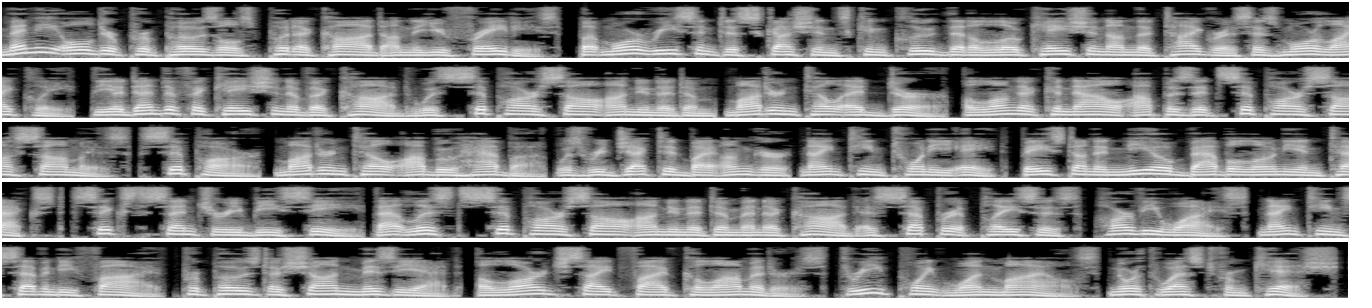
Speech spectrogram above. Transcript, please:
Many older proposals put Akkad on the Euphrates, but more recent discussions conclude that a location on the Tigris is more likely. The identification of Akkad with Sippar Sa Anunatam, modern Tel Ed Dur, along a canal opposite Sippar Sa Samas, Sippar, modern Tel Abu Haba, was rejected by Unger (1928) based on a Neo-Babylonian text, 6th century BC, that lists Sippar Sa Anunatam and Akkad as separate places. Harvey Weiss (1975) proposed Ishan Mizyad, a large site 5 kilometers (3.1 miles) northwest from Kish.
